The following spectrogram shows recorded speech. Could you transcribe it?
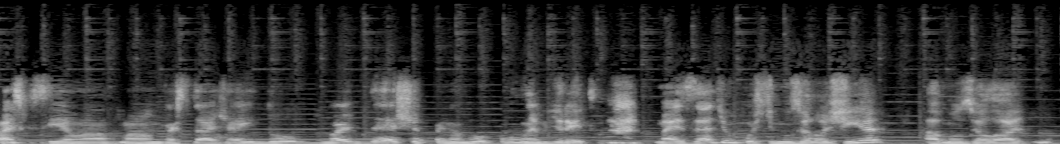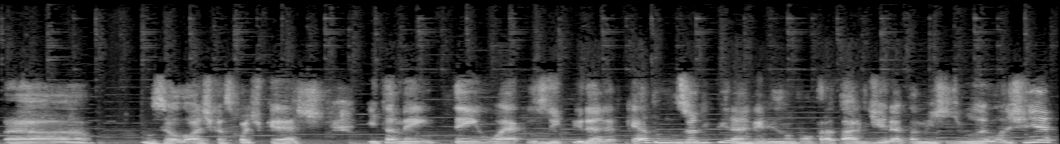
ah, esqueci, é uma, uma universidade aí do Nordeste, Pernambuco, não lembro direito. Mas é de um curso de museologia, a museolo, a Museológicas Podcast, e também tem o Ecos do Ipiranga, que é do Museu do Ipiranga. Eles não vão tratar diretamente de museologia,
